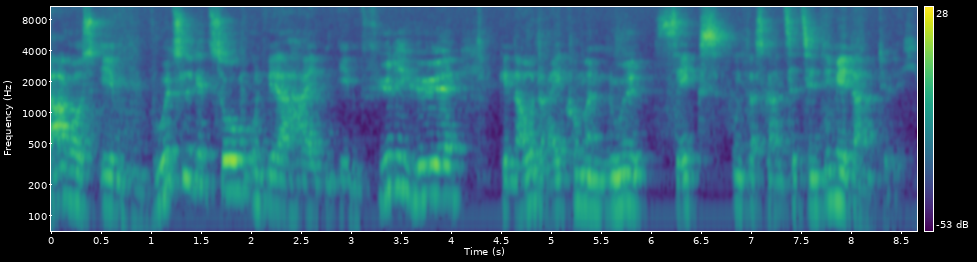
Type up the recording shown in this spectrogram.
daraus eben die Wurzel gezogen und wir erhalten eben für die Höhe genau 3,06 und das ganze Zentimeter natürlich.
